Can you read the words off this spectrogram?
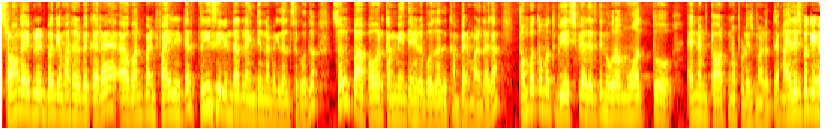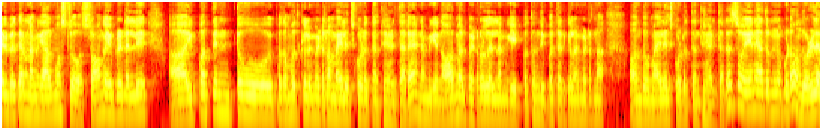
ಸ್ಟ್ರಾಂಗ್ ಹೈಬ್ರಿಡ್ ಬಗ್ಗೆ ಮಾತಾಡಬೇಕಾದ್ರೆ one point five litre three ಸಿಲಿಂಡರ್ನ ಇಂಜಿನ್ ನಮಗೆ ಇದ್ರಲ್ಲಿ ಸಿಗೋದು. ಸ್ವಲ್ಪ ಪವರ್ ಕಮ್ಮಿ ಅಂತ ಹೇಳ್ಬೋದು ಅದು ಕಂಪೇರ್ ಮಾಡಿದಾಗ. ತೊಂಬತ್ತೊಂಬತ್ತು ಬಿ ಎಚ್ ಪಿ ಅದೇ ರೀತಿ ನೂರ ಮೂವತ್ತು ಎನ್ ಎಂ ಟಾರ್ಕ್ನ ಪ್ರೊಡ್ಯೂಸ್ ಮಾಡುತ್ತೆ. ಮೈಲೇಜ್ ಬಗ್ಗೆ ಹೇಳ್ಬೇಕಾದ್ರೆ ನಮಗೆ ಆಲ್ಮೋಸ್ಟ್ ಸ್ಟ್ರಾಂಗ್ ಹೈಬ್ರಿಡ್ ಅಲ್ಲಿ ಇಪ್ಪತ್ತೆಂಟು, ಇಪ್ಪತ್ತೊಂಬತ್ತು ಕಿಲೋಮೀಟರ್ ಮೈಲೇಜ್ ಕೊಡುತ್ತೆ ಅಂತ ಹೇಳ್ತಾರೆ. ನಮಗೆ ನಾರ್ಮಲ್ ಪೆಟ್ರೋಲ್ ಅಲ್ಲಿ ನಮಗೆ ಇಪ್ಪತ್ತೊಂದು, ಇಪ್ಪತ್ತೆರಡು ಕಿಲೋಮೀಟರ್ನ ಒಂದು ಮೈಲೇಜ್ ಕೊಡುತ್ತೆ ಅಂತ ಹೇಳ್ತಾರೆ. ಸೊ ಏನೇ ಆದ್ರೂ ಕೂಡ ಒಂದು ಒಳ್ಳೆ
